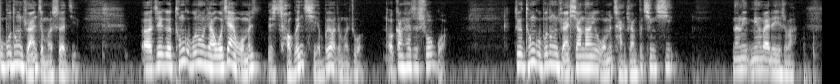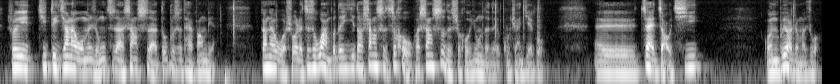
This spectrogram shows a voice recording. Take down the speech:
股不同权怎么设计？呃，这个同股不同权，我建议我们草根企业不要这么做。我刚开始说过，这个同股不同权相当于我们产权不清晰，能明明白这意思吧？所以就对将来我们融资啊、上市啊都不是太方便。刚才我说了，这是万不得已到上市之后或上市的时候用的的股权结构。呃，在早期我们不要这么做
